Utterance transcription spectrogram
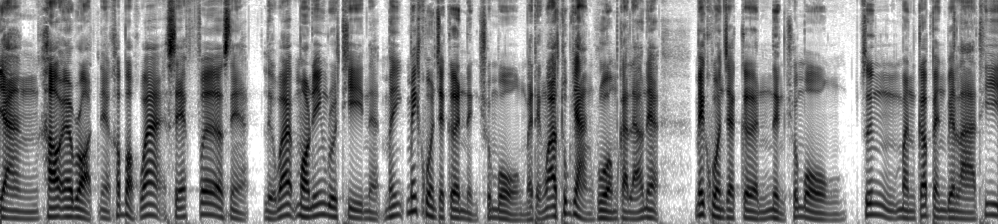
อย่าง How e r o d เนี่ยเขาบอกว่า Safe First เนี่ยหรือว่า Morning Routine เนี่ยไม่ไม่ควรจะเกิน 1 ชั่วโมง หมายถึงว่าทุกอย่างรวมกันแล้วเนี่ยไม่ควรจะเกิน 1 ชั่วโมง ซึ่งมันก็เป็นเวลาที่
